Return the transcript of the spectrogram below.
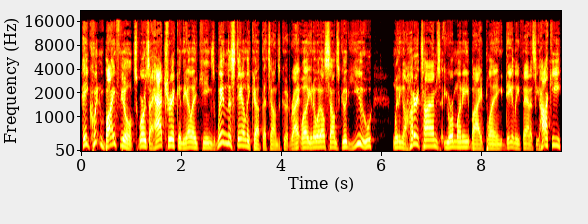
Hey, Quinton Byfield scores a hat trick and the LA Kings win the Stanley Cup. That sounds good, right? Well, you know what else sounds good? You winning 100 times your money by playing daily fantasy hockey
